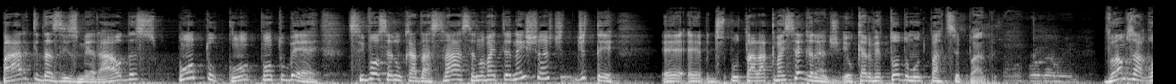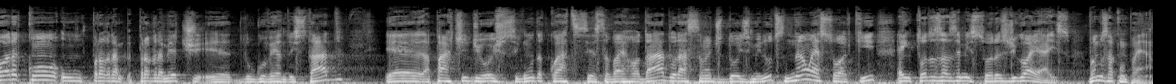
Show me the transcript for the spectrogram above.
parquedasesmeraldas.com.br. Se você não cadastrar, você não vai ter nem chance de ter. É, é, disputar lá que vai ser grande. Eu quero ver todo mundo participando. Vamos agora com um programa, programete eh, do governo do estado. É, a partir de hoje, segunda, quarta e sexta vai rodar, a duração é de dois minutos, não é só aqui, é em todas as emissoras de Goiás. Vamos acompanhar.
